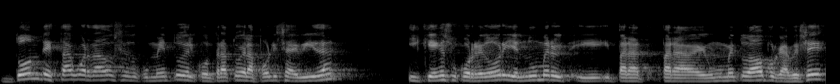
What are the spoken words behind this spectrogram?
dónde está guardado ese documento del contrato de la póliza de vida y quién es su corredor y el número y, para, para en un momento dado, porque a veces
